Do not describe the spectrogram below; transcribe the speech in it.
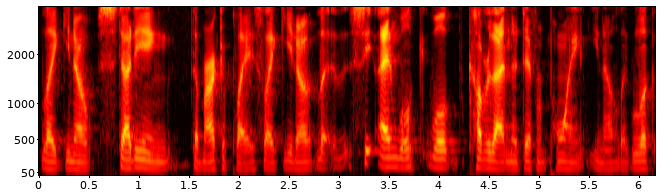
like you know studying the marketplace, like you know, see, and we'll we'll cover that in a different point. You know, like look,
